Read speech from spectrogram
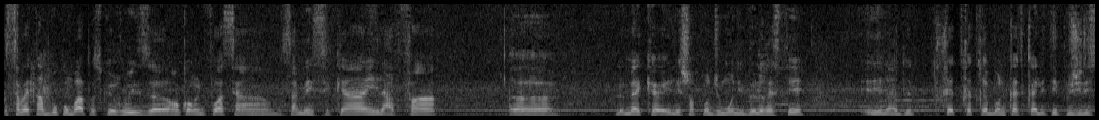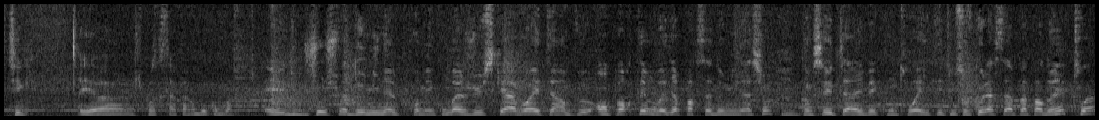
ça va être un beau combat parce que Ruiz, encore une fois, c'est un, Mexicain, il a faim. le mec, il est champion du monde, il veut le rester. Et il a de très très très bonnes qualités pugilistiques. Et euh, je pense que ça va faire un beau combat. Et donc Joshua dominait le premier combat jusqu'à avoir été un peu emporté, on va dire, par sa domination, mm. comme ça était arrivé contre White et tout. Sauf que là, ça n'a pas pardonné. Toi,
